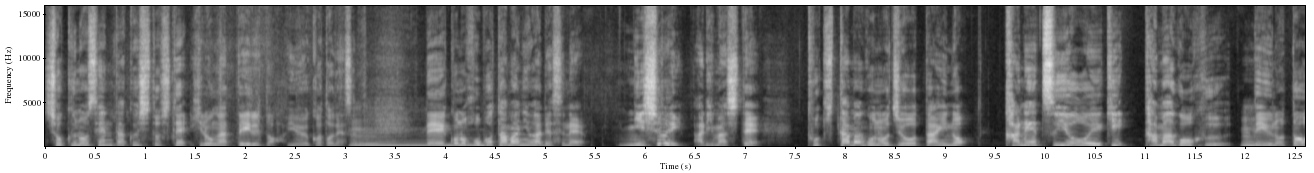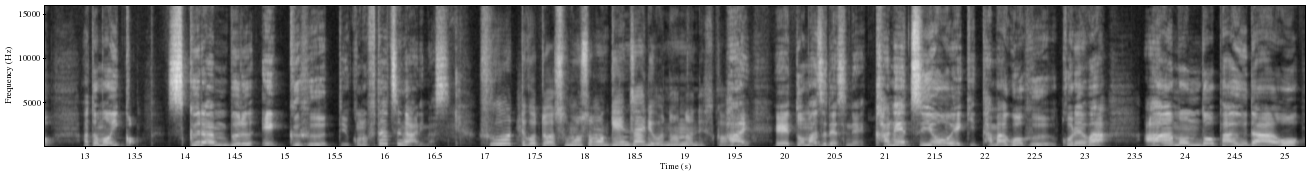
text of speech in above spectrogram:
食の選択肢として広がっているということです。で、このほぼ玉にはですね、2種類ありまして、溶き卵の状態の加熱溶液卵風っていうのと、あともう一個、スクランブルエッグ風っていうこの2つがあります。風ってことはそもそも原材料は何なんですか？はい。えっ、と、まずですね、加熱溶液卵風。これは、アーモンドパウダーを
